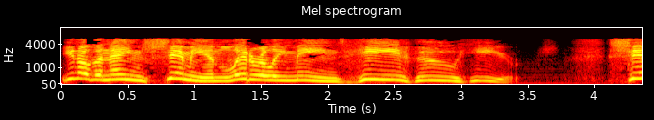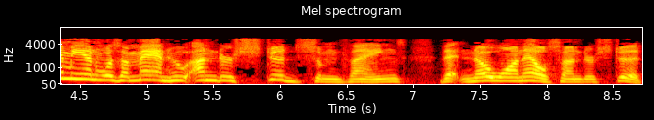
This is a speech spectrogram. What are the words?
You know, the name Simeon literally means he who hears. Simeon was a man who understood some things that no one else understood.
